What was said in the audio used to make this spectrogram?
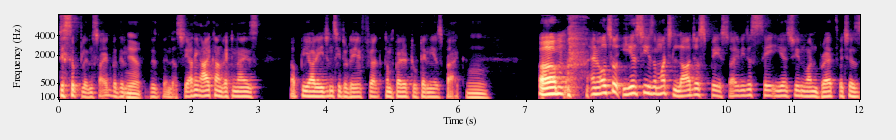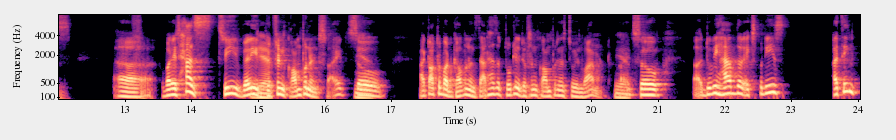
disciplines, right, within yeah. the, industry. I think I can't recognize a PR agency today if you compare it to 10 years back. Mm. Um, and also, ESG is a much larger space, right? We just say ESG in one breath, which is, uh, but it has three very yeah. different components, right? So, yeah. I talked about governance, that has a totally different components to environment, right? So, uh, do we have the expertise? I think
